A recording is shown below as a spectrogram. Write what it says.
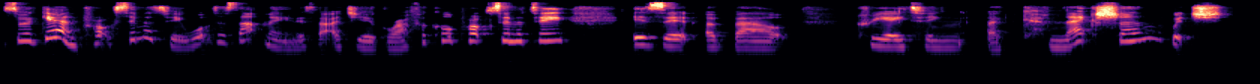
so again proximity what does that mean is that a geographical proximity is it about creating a connection which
